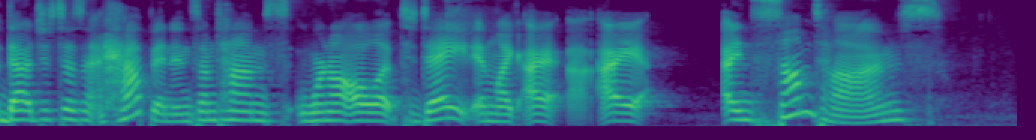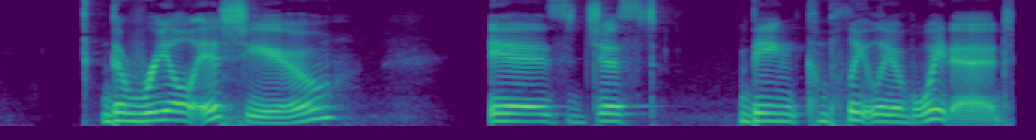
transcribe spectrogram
that just doesn't happen and sometimes we're not all up to date and like I I and sometimes the real issue is just being completely avoided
